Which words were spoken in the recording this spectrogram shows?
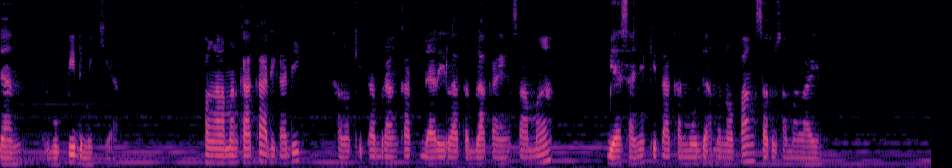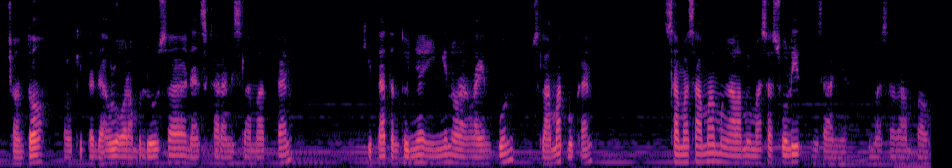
dan terbukti demikian. Pengalaman kakak adik-adik, kalau kita berangkat dari latar belakang yang sama, biasanya kita akan mudah menopang satu sama lain. Contoh, kalau kita dahulu orang berdosa dan sekarang diselamatkan, kita tentunya ingin orang lain pun selamat bukan? Sama-sama mengalami masa sulit misalnya di masa lampau.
